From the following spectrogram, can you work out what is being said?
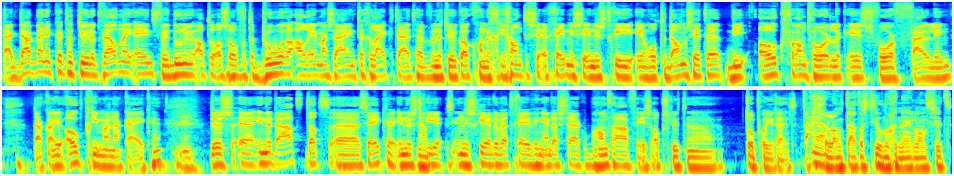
Kijk, daar ben ik het natuurlijk wel mee eens. We doen nu altijd alsof het de boeren alleen maar zijn. Tegelijkertijd hebben we natuurlijk ook gewoon een gigantische chemische industrie in Rotterdam zitten. Die ook verantwoordelijk is voor vervuiling. Daar kan je ook prima naar kijken. Mm. Dus uh, inderdaad, dat uh, zeker industrie, ja. industriële wetgeving en daar sterk op handhaven is absoluut een toprol rijdt. Ja, Zolang Tata Steel nog in Nederland zit,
